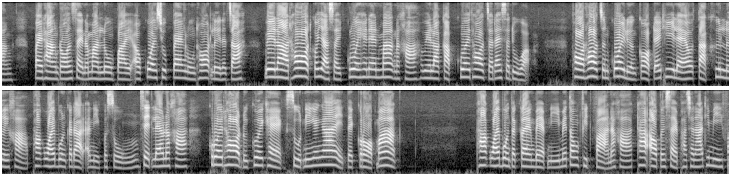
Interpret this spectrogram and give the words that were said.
างๆไปทางร้อนใส่น้ำมันลงไป เอากล้วยชุบแป้งลงทอดเลยนะจ๊ะ เวลาทอดก็อย่าใส่กล้วยให้แน่นมากนะคะ เวลากลับกล้วยทอดจะได้สะดวก พอทอดจนกล้วยเหลืองกรอบได้ที่แล้วตักขึ้นเลยค่ะ พักไว้บนกระดาษอเนกประสงค์ เสร็จแล้วนะคะ กล้วยทอดหรือกล้วยแขกสูตรนี้ง่าย ๆ แต่กรอบมากพักไว้บนตะแกรงแบบนี้ไม่ต้องฟิดฝานะคะ ถ้าเอาไปใส่ภาชนะที่มีฝ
